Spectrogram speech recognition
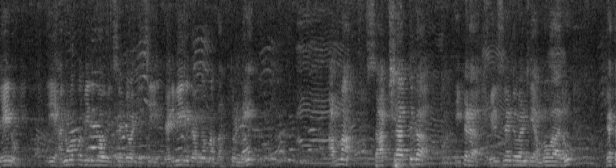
నేను ఈ హనుమప్ప వీధిలో వెలిసినటువంటి శ్రీ నడివీరి గంగమ్మ భక్తుణ్ణి. అమ్మ సాక్షాత్తుగా ఇక్కడ వెలిసినటువంటి అమ్మవారు. గత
